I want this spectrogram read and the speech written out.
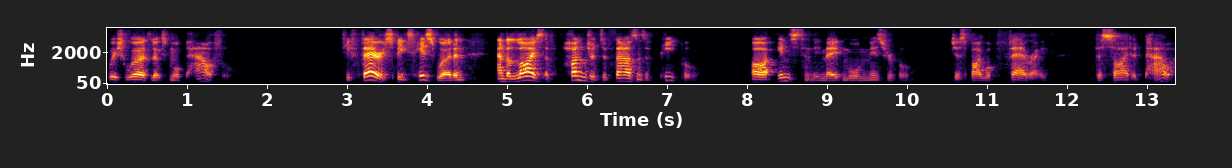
Which word looks more powerful? See, Pharaoh speaks his word, and, and the lives of hundreds of thousands of people are instantly made more miserable just by what Pharaoh decided power.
